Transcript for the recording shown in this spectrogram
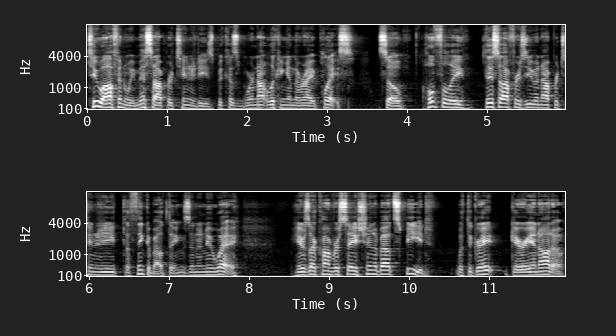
Too often we miss opportunities because we're not looking in the right place. So, hopefully, this offers you an opportunity to think about things in a new way. Here's our conversation about speed with the great Gary and Ato.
